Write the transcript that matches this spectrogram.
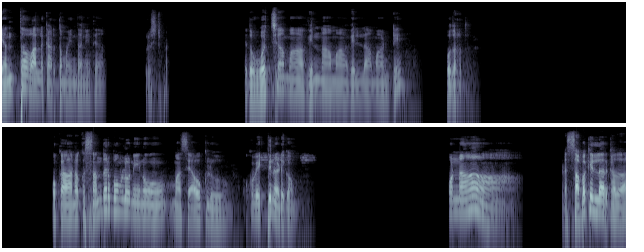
ఎంత వాళ్ళకి అర్థమైంది అనేది దృష్టి పెట్టను. ఏదో వచ్చామా విన్నామా వెళ్ళామా అంటే కుదరదు. ఒక సందర్భంలో నేను మా సేవకులు ఒక వ్యక్తిని అడిగాం. మొన్న ఇక్కడ సభకి వెళ్ళారు కదా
